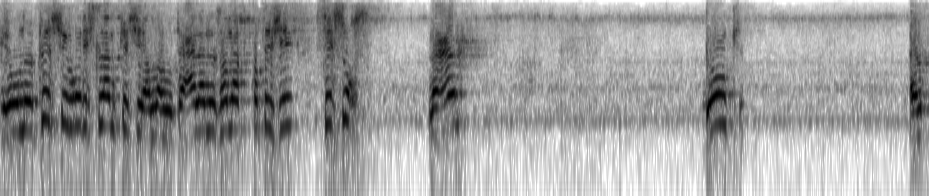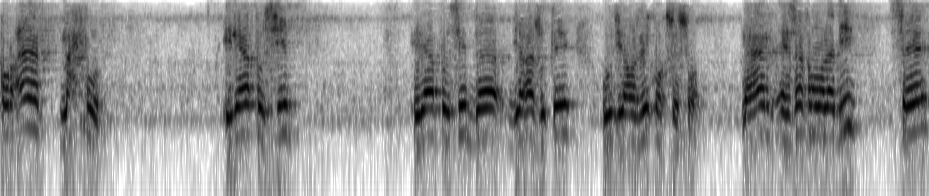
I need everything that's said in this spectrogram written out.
Et on ne peut suivre l'islam que si Allah Ta'ala nous en a protégé ses sources. Donc, le Coran mahfouz. Il est impossible, il est impossible d'y rajouter ou d'y enlever quoi que ce soit. Et ça, comme on l'a dit, c'est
